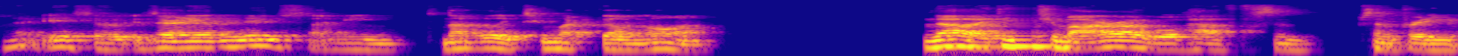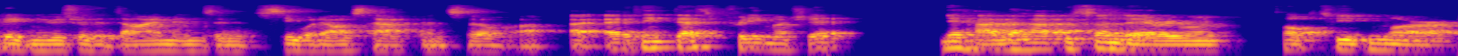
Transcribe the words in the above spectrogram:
Yeah. So is there any other news? I mean, it's not really too much going on. No, I think tomorrow we'll have some some pretty big news for the diamonds and see what else happens. So I, I think that's pretty much it. Yeah. Have a happy Sunday, everyone. Talk to you tomorrow.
